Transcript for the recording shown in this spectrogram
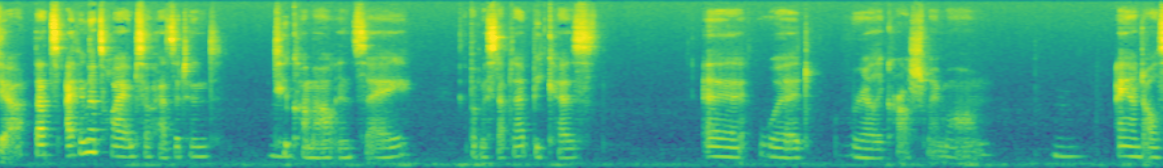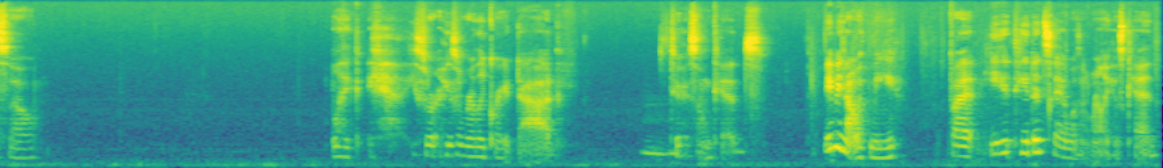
yeah that's i think that's why i'm so hesitant to mm-hmm. come out and say about my stepdad because it would really crush my mom. Mm-hmm. And also like he's a, he's a really great dad to his own kids. Maybe not with me but he, he did say it wasn't really his kid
